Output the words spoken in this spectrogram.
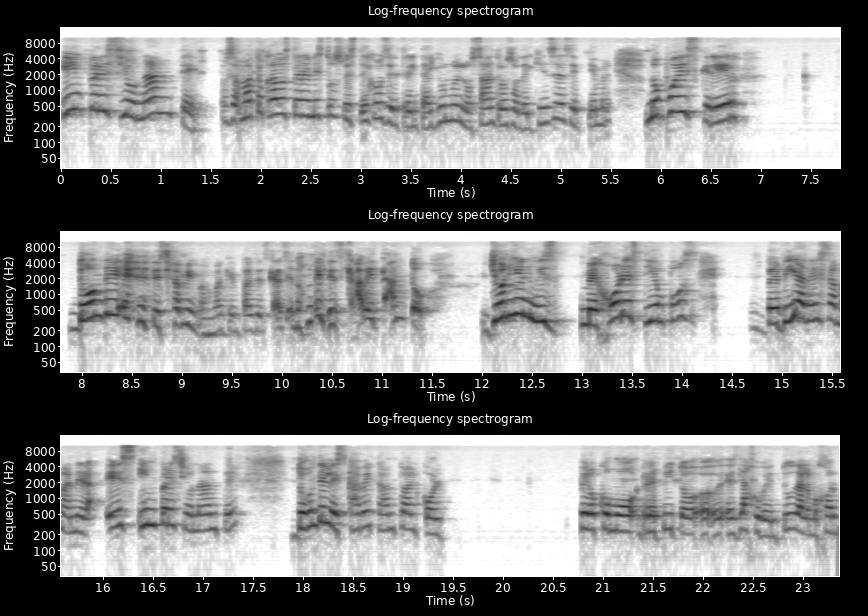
impresionante. O sea, me ha tocado estar en estos festejos del 31 en los antros o del 15 de septiembre. No puedes creer dónde, decía mi mamá que en paz descanse, dónde les cabe tanto. Yo ni en mis mejores tiempos bebía de esa manera. Es impresionante dónde les cabe tanto alcohol. Pero como, repito, es la juventud, a lo mejor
